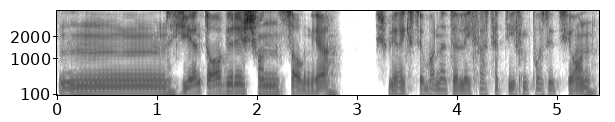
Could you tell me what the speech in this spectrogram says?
Mm, hier und da würde ich schon sagen, ja. Schwierigste war natürlich aus der tiefen Position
